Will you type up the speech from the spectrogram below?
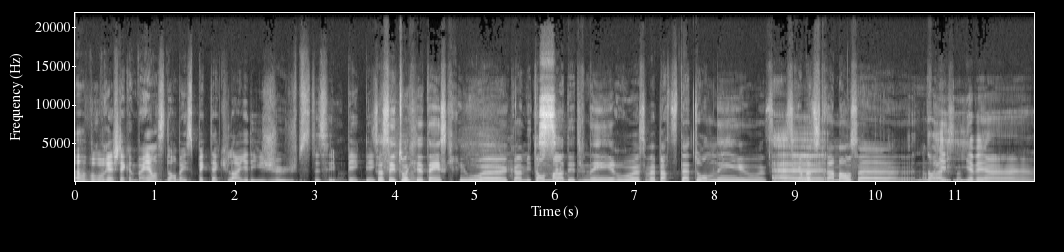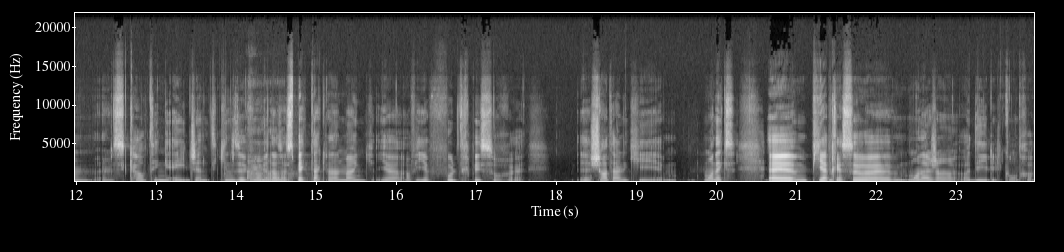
Ah, pour vrai, j'étais comme, voyons, c'est donc bien spectaculaire. Il y a des juges, c'est- c'est big, big. Ça, c'est toi Ouais. qui t'es inscrit ou euh, comme ils t'ont demandé de venir ou euh, ça fait partie de ta tournée ou Euh, comment tu te ramasses à. À Non, il y, avait un, un scouting agent qui nous a vus Ah. dans un spectacle en Allemagne. Il a, en fait, il a full trippé sur euh, euh, Chantal, qui est mon ex. Euh, puis après ça, euh, mon agent a dealé le contrat.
